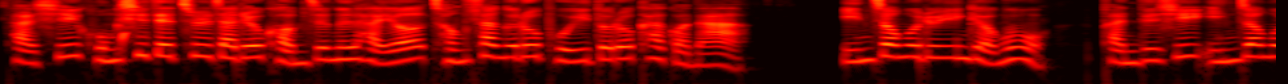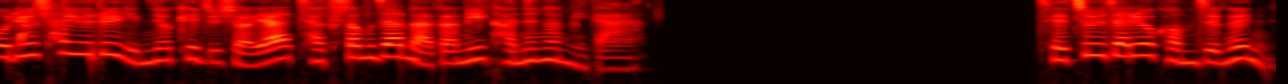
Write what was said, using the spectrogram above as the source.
다시 공시 제출 자료 검증을 하여 정상으로 보이도록 하거나 인정 오류인 경우 반드시 인정 오류 사유를 입력해 주셔야 작성자 마감이 가능합니다. 제출 자료 검증은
